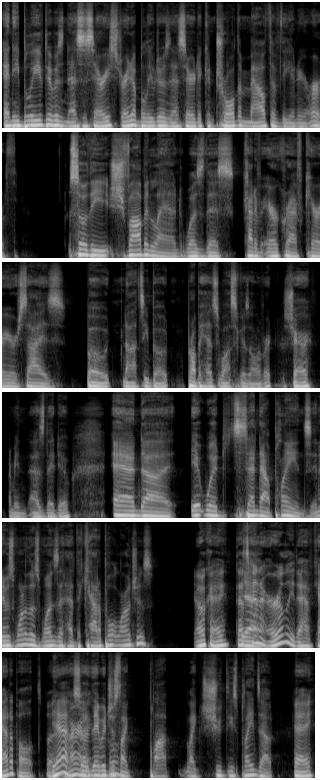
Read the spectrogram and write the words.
And he believed it was necessary, straight up believed it was necessary to control the mouth of the inner earth. So the Schwabenland was this kind of aircraft carrier size boat, Nazi boat, probably had swastikas all over it. Sure. I mean, as they do. And uh, it would send out planes. And it was one of those ones that had the catapult launches. Okay. That's Yeah. kind of early to have catapults, but yeah. So they would just like plop, like shoot these planes out. okay.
